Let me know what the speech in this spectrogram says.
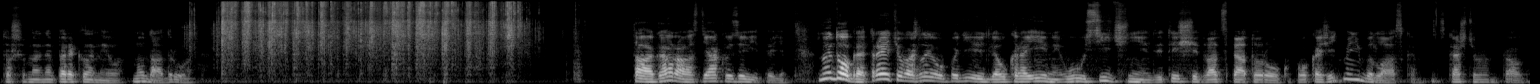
То, що мене переклинило. Ну так, да, друга. Так, гаразд, дякую за відповіді. Ну і добре, третю важливу подію для України у січні 2025 року. Покажіть мені, будь ласка, скажіть вам правду.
